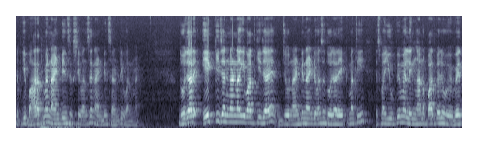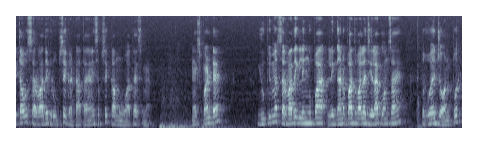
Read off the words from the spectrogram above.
जबकि भारत में 1961 से 1971 में। 2001 की जनगणना की बात की जाए, जो 1991 से 2001 में थी, इसमें यूपी में लिंगानुपात का जो विभेद था, वो सर्वाधिक रूप से घटा था, यानी सबसे कम हुआ था इसमें। नेक्स्ट पॉइंट है यूपी में सर्वाधिक लिंगानुपात वाला जिला कौन सा है? तो वो है जौनपुर,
